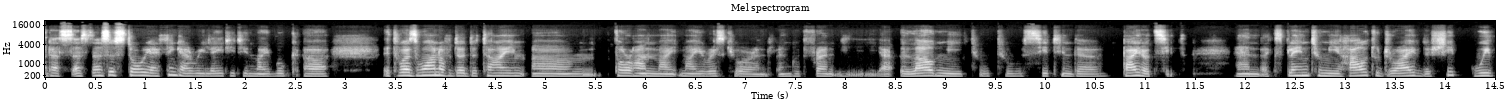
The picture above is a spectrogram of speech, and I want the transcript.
that's, that's that's a story I think I related in my book. Uh, it was one of the the time um, Thor Han, my my rescuer and, and good friend, he allowed me to to sit in the pilot seat and explain to me how to drive the ship with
